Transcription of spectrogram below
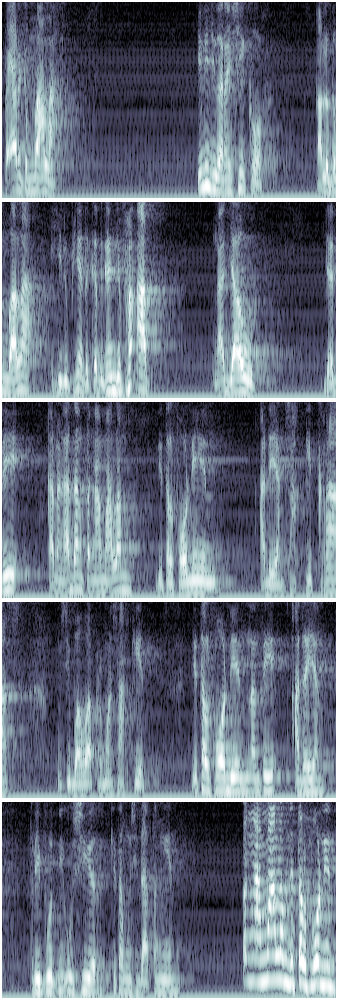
PR gembala. Ini juga resiko. Kalau gembala hidupnya dekat dengan jemaat. Nggak jauh. Jadi kadang-kadang tengah malam diteleponin ada yang sakit keras, mesti bawa ke rumah sakit. Diteleponin nanti ada yang ribut diusir, kita mesti datengin. Tengah malam diteleponin,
